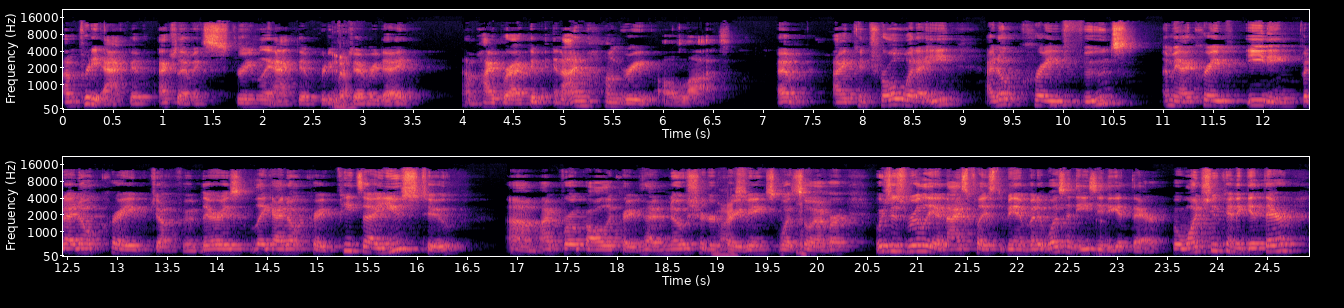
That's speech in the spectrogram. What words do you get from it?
I'm pretty active. Actually, I'm extremely active pretty yeah. much every day. I'm hyperactive and I'm hungry a lot. Um, I control what I eat. I don't crave foods. I mean, I crave eating, but I don't crave junk food. There is like I don't crave pizza. I used to. Um, I broke all the cravings. I have no sugar nice. cravings whatsoever, which is really a nice place to be in. But it wasn't easy to get there. But once you kind of get there,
